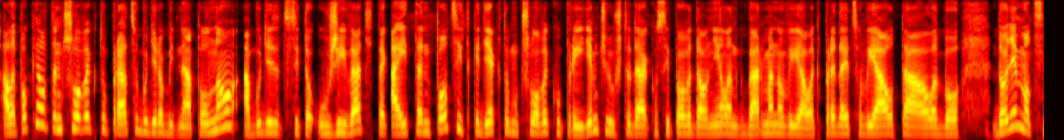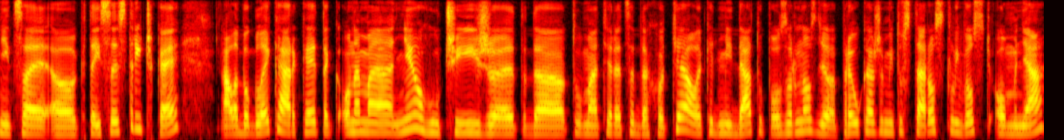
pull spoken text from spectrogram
Ale pokiaľ ten človek tú prácu bude robiť naplno a bude si to užívať, tak aj ten pocit, keď ja k tomu človeku prídem, či už teda ako si povedal nielen k barmanovi, ale k predajcovi auta alebo do nemocnice, k tej sestričke alebo k lekárke, tak ona ma neohúčí, že teda tu máte recept a chodte, ale keď mi dá tú pozornosť a preukáže mi tú starostlivosť o mňa,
